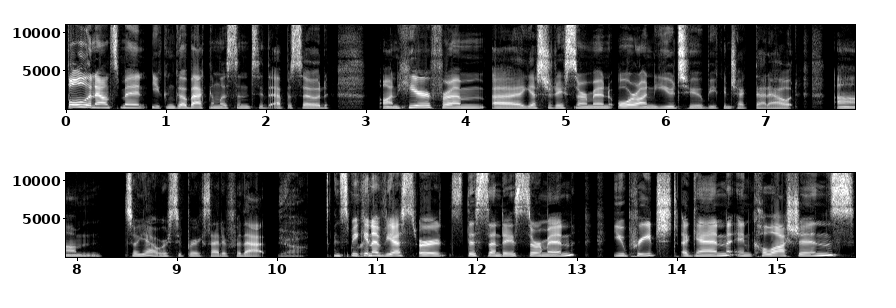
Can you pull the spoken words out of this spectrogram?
full announcement, you can go back and listen to the episode on here from uh, yesterday's sermon or on YouTube. You can check that out. Um, so yeah, we're super excited for that. Yeah. And speaking Great. of yes or this Sunday's sermon, you preached again in Colossians.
